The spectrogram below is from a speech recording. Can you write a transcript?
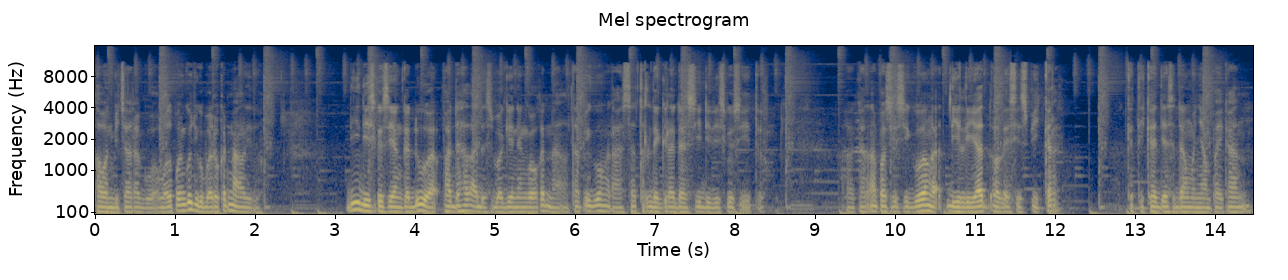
lawan bicara gue walaupun gue juga baru kenal itu. Di diskusi yang kedua padahal ada sebagian yang gue kenal tapi gue ngerasa terdegradasi di diskusi itu. Uh, karena posisi gue nggak dilihat oleh si speaker ketika dia sedang menyampaikan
